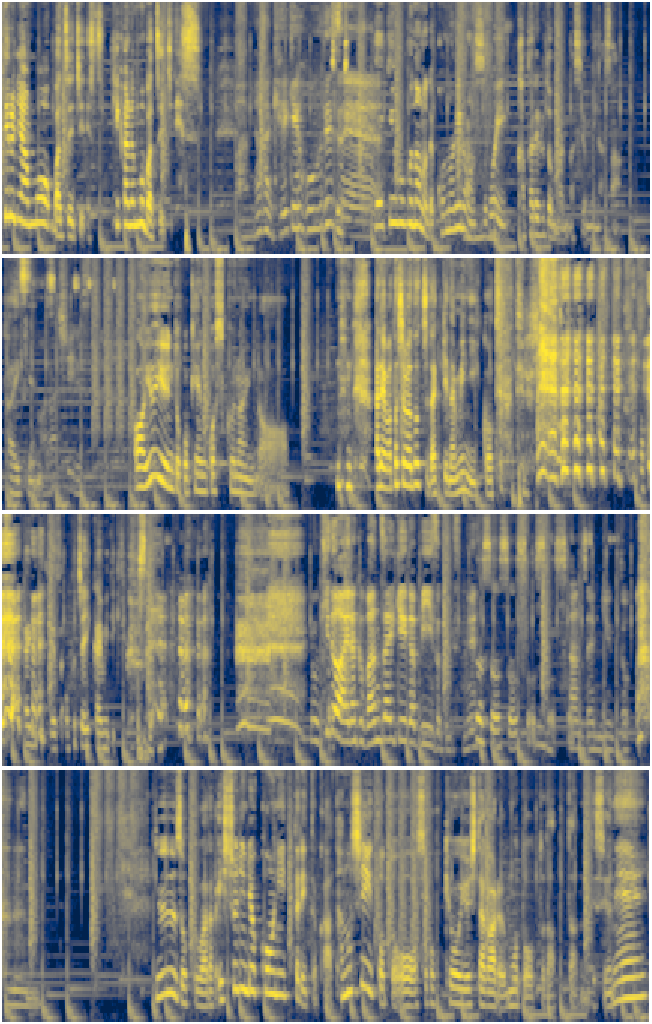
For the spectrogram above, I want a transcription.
てるにゃんもバツイチです。ひかるもバツイチです。あ皆さん経験豊富です経ね験豊富なので、この理論すごい語れると思いますよ、皆さん。体験素晴らしいですねあ、ゆいゆいんとこ喧嘩少ないんだ。あれ、私はどっちだっけな？見に行こうってなってるし。おぽちゃん一回見てきてください。でも喜怒哀楽万歳系が B 族ですねそうそうそうそうそうそう。単純に言うとうん竜族はだから一緒に旅行に行ったりとか楽しいことをすごく共有したがる元夫だったんですよね。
